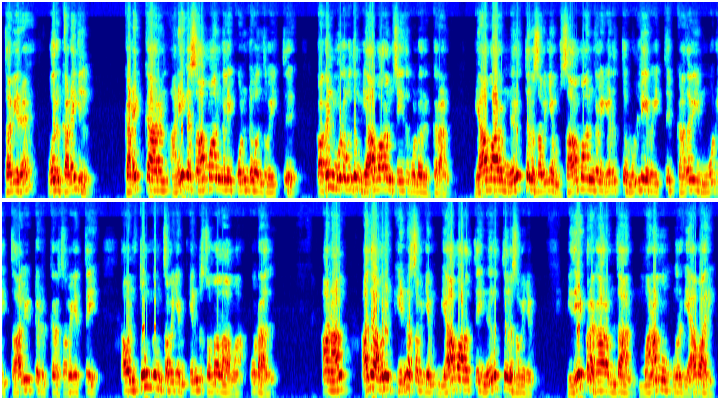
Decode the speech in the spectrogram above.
தவிர ஒரு கடையில் கடைக்காரன் அநேக சாமான்களை கொண்டு வந்து வைத்து பகல் முழுவதும் வியாபாரம் செய்து கொண்டிருக்கிறான். வியாபாரம் நிறுத்தின சமயம் சாமான்களை எடுத்து உள்ளே வைத்து கதவை மூடி தாளிட்டிருக்கிற சமயத்தை அவன் தூங்கும் சமயம் என்று சொல்லலாமா? கூடாது. ஆனால் அது அவனுக்கு என்ன சமயம்? வியாபாரத்தை நிறுத்தின சமயம். இதே பிரகாரம்தான் மனமும் ஒரு வியாபாரி.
